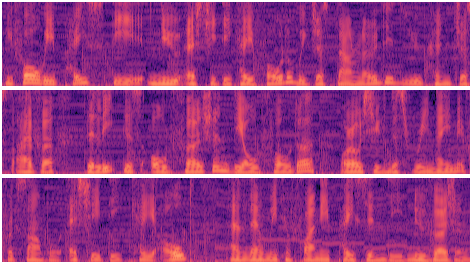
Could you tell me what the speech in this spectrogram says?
Before we paste the new SGDK folder we just downloaded, you can just either delete this old version, the old folder, or else you can just rename it, for example, SGDK old, and then we can finally paste in the new version.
